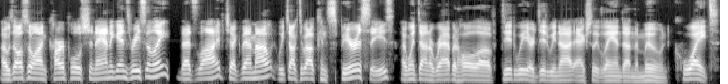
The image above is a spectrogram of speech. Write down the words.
I was also on Carpool Shenanigans recently. That's live. Check them out. We talked about conspiracies. I went down a rabbit hole of did we or did we not actually land on the moon? Quite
